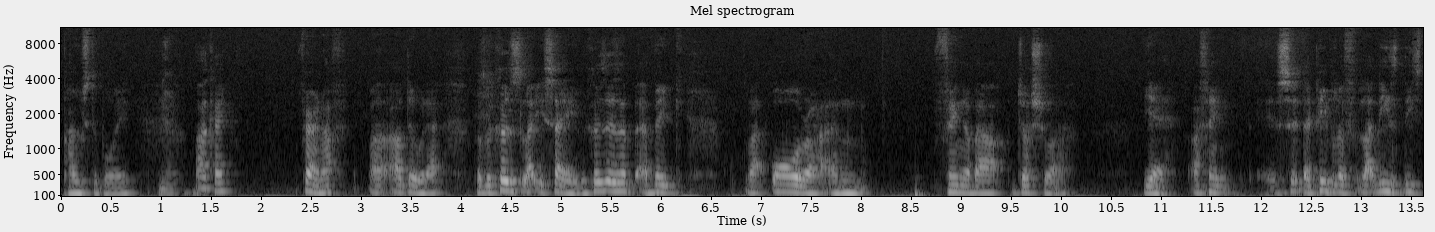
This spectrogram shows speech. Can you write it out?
poster boy Yeah. okay, fair enough. I'll, I'll deal with that. But because, like you say, because there's a, a big like aura and thing about Joshua, yeah, I think it's, that people have like these these.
